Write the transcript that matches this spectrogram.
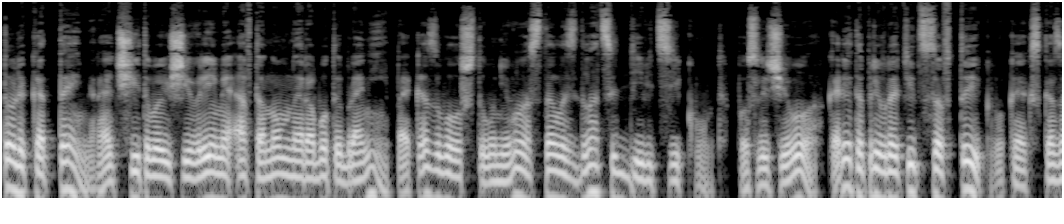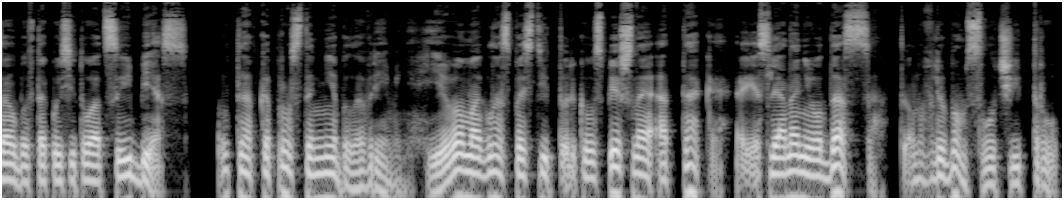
только таймер, отсчитывающий время автономной работы брони, показывал, что у него осталось 29 секунд, после чего карета превратится в тыкву, как сказал бы в такой ситуации бес. У Тапка просто не было времени. Его могла спасти только успешная атака, а если она не удастся, то он в любом случае труп.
